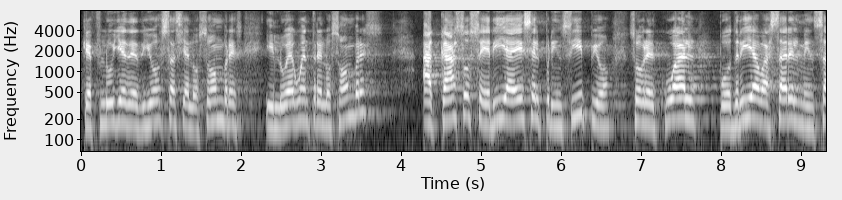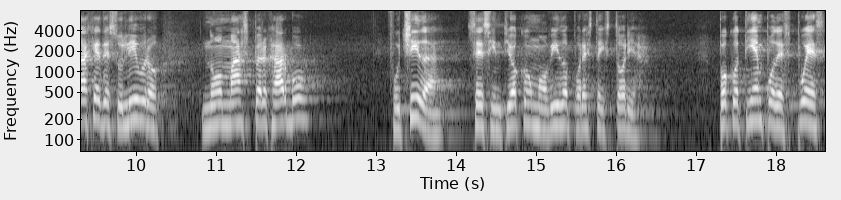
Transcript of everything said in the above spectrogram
que fluye de Dios hacia los hombres y luego entre los hombres? ¿Acaso sería ese el principio sobre el cual podría basar el mensaje de su libro No más Pearl Harbor? Fuchida se sintió conmovido por esta historia. Poco tiempo después,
